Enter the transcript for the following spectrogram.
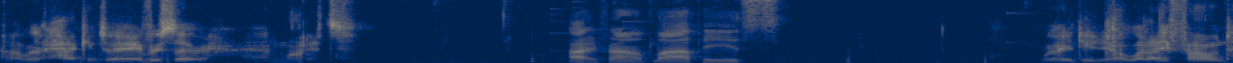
I will hack into every server and mod it. I found lapis. Well, do you know what I found?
